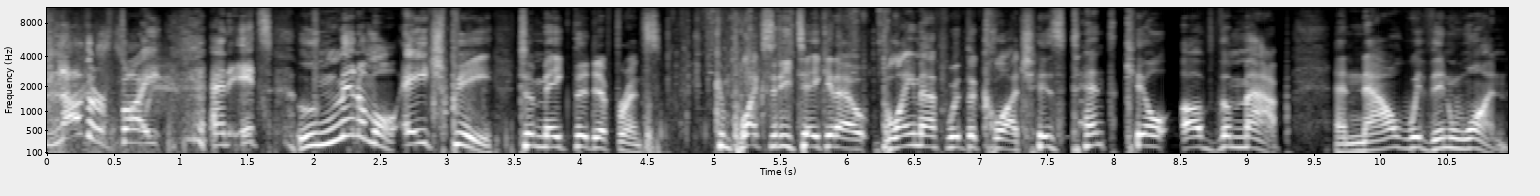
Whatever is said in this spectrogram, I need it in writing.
another fight, and it's minimal HP to make the difference. Complexity take it out. blameF with the clutch, his 10th kill of the map. And now within one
